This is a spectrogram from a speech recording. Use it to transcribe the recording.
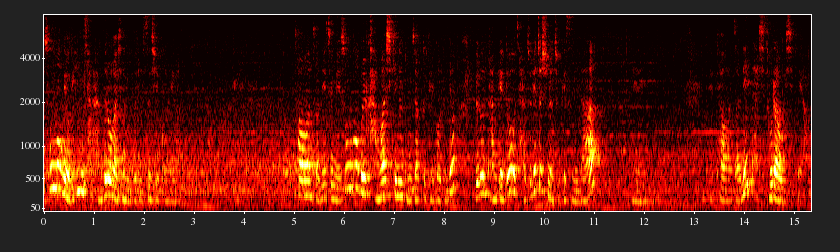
손목에 여기 힘이 잘 안 들어가시는 분들이 있으실 거예요. 천천히 지금 이 손목을 강화시키는 동작도 되거든요. 이런 단계도 자주 해주시면 좋겠습니다. 네. 네, 천천히 다시 돌아오시고요.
